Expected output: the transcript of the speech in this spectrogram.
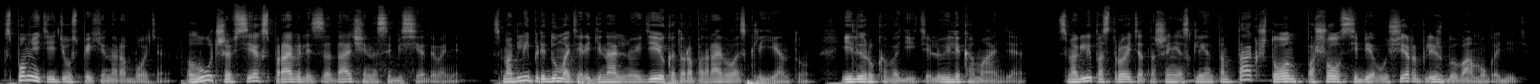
Вспомните эти успехи на работе. Лучше всех справились с задачей на собеседовании. Смогли придумать оригинальную идею, которая понравилась клиенту, или руководителю, или команде. Смогли построить отношения с клиентом так, что он пошел себе в ущерб, лишь бы вам угодить.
